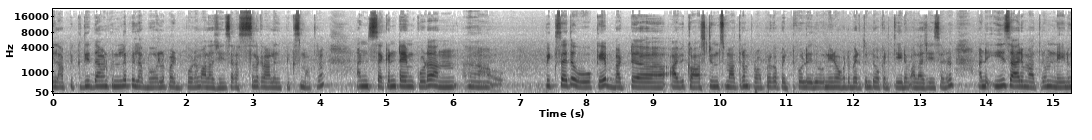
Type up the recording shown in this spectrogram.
ఇలా పిక్ తీద్దాం అనుకునే లోపు ఇలా బోర్లు పడిపోవడం అలా చేశారు. అస్సలు రాలేదు పిక్స్ మాత్రం. అండ్ సెకండ్ టైం కూడా పిక్స్ అయితే ఓకే బట్ అవి కాస్ట్యూమ్స్ మాత్రం ప్రాపర్గా పెట్టుకోలేదు. నేను ఒకటి పెడుతుంటే ఒకటి తీయడం అలా చేశాడు. అండ్ ఈసారి మాత్రం నేను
